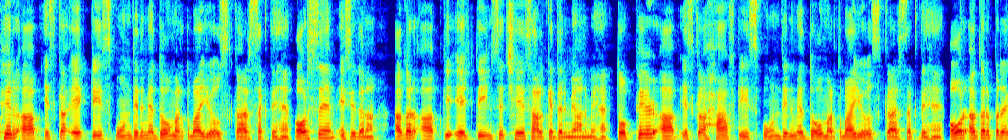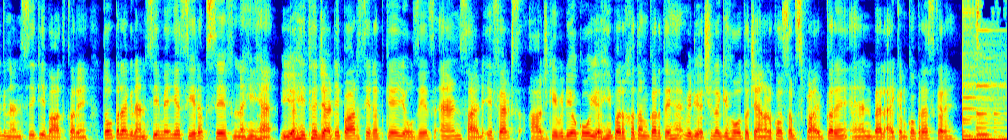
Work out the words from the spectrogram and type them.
फिर आप इसका एक टी स्पून दिन में दो मरतबा यूज़ कर सकते हैं। और सेम इसी तरह, अगर आपकी एज तीन से छः साल के दरमियान में है तो फिर आप इसका हाफ़ टी स्पून दिन में दो मरतबा यूज़ कर सकते हैं। और अगर प्रेगनेंसी की बात करें तो प्रेगनेंसी में ये सिरप सेफ़ नहीं है। यही थे जेटिपार सिरप के यूजेस एंड साइड इफ़ेक्ट्स आज की वीडियो को यहीं पर ख़त्म करते हैं। वीडियो अच्छी लगी हो तो चैनल को सब्सक्राइब करें एंड बेल आइकन को प्रेस करें।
